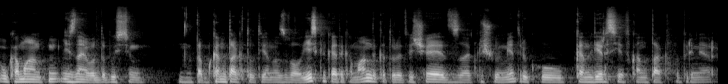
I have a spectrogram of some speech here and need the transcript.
у команд, не знаю, вот допустим там контакт вот я назвал, есть какая-то команда, которая отвечает за ключевую метрику конверсии в контакт, например?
